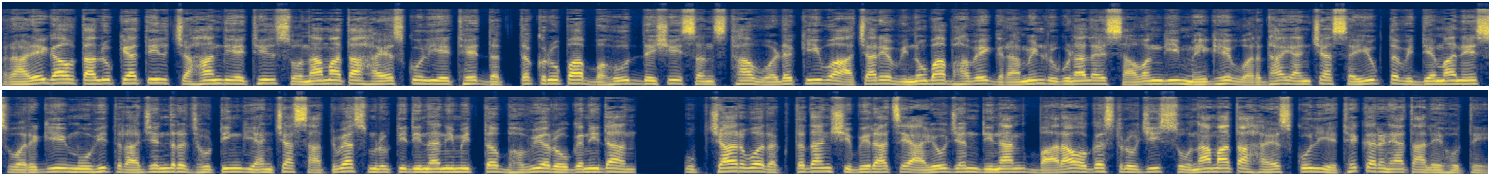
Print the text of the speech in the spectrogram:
राळेगाव तालुक्यातील चहांद येथील सोनामाता हायस्कूल येथे दत्तकृपा बहुउद्देशी संस्था वडकी व आचार्य विनोबा भावे ग्रामीण रुग्णालय सावंगी मेघे वर्धा यांच्या संयुक्त विद्यमाने स्वर्गीय मोहित राजेंद्र झोटिंग यांच्या सातव्या स्मृतिदिनानिमित्त भव्य रोगनिदान उपचार व रक्तदान शिबिराचे आयोजन दिनांक बारा ऑगस्ट रोजी सोनामाता हायस्कूल येथे करण्यात आले होते.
